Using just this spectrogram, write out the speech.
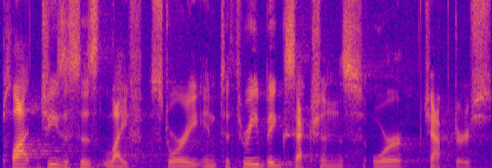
plot Jesus' life story into three big sections or chapters.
